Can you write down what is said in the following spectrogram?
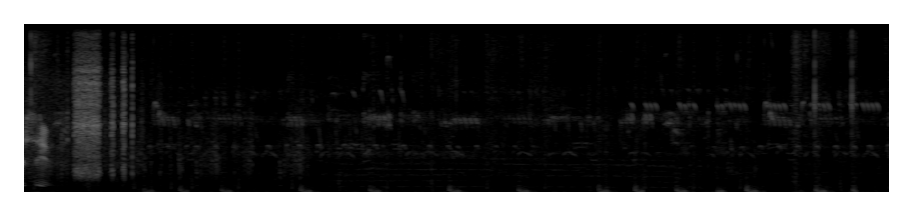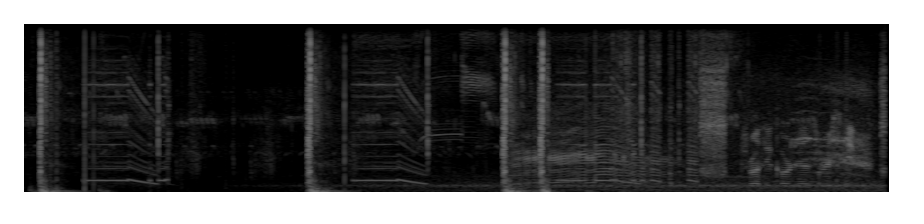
Received. Trophy coordinates received.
